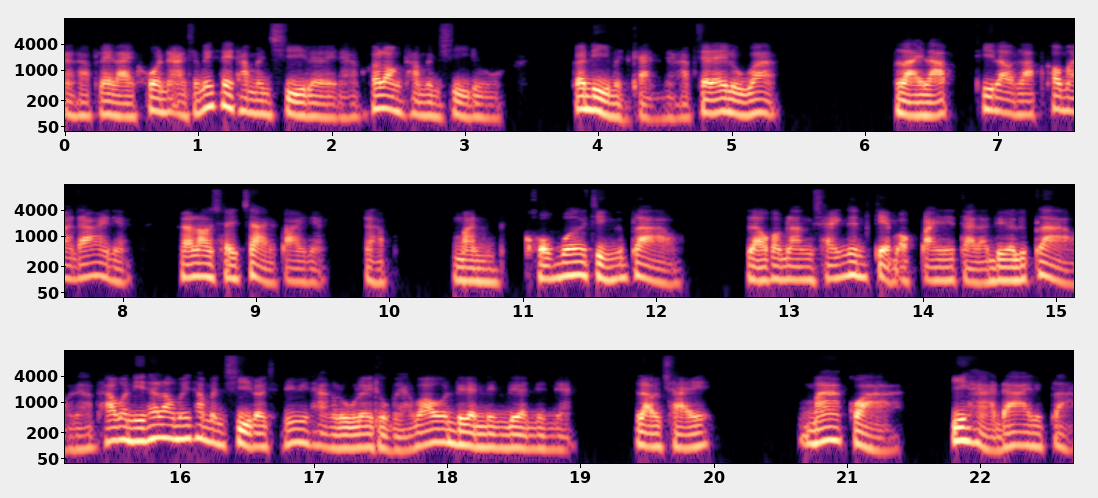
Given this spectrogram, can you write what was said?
นะครับ หลาย ๆ คนอาจจะไม่เคยทำบัญชีเลยนะครับ ก็ลองทำบัญชีดูก็ดีเหมือนกันนะครับ จะได้รู้ว่ารายรับที่เรารับเข้ามาได้เนี่ย แล้วเราใช้จ่ายไปเนี่ยนะครับ มัน cover จริงหรือเปล่า เรากำลังใช้เงินเก็บออกไปในแต่ละเดือนหรือเปล่านะครับ ถ้าวันนี้ถ้าเราไม่ทำบัญชีเราจะไม่มีทางรู้เลยถูกไหมว่าเดือนหนึ่งเดือนหนึ่งเนี่ย เราใช้มากกว่าที่หาได้หรือเปล่า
